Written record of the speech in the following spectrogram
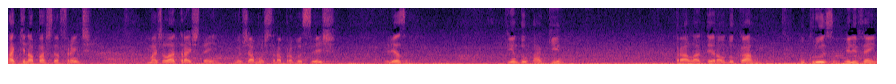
aqui na parte da frente, mas lá atrás tem, vou já mostrar para vocês, beleza? Vindo aqui para a lateral do carro, o Cruze, ele vem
